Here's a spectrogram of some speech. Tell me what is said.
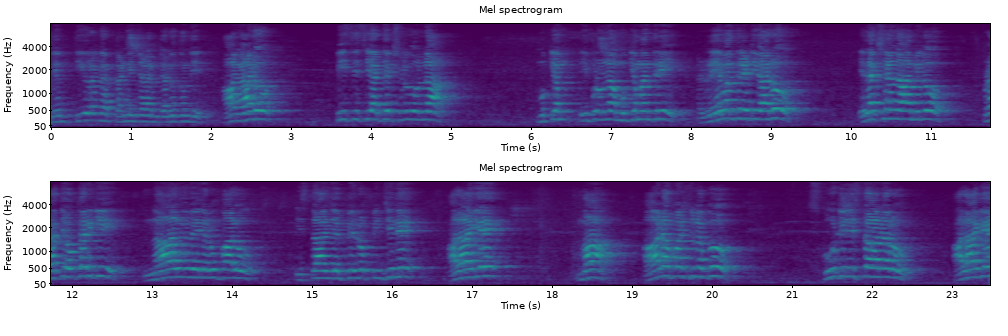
మేము తీవ్రంగా ఖండించడం జరుగుతుంది. ఆనాడు పిసిసి అధ్యక్షుడు ఉన్న ముఖ్యం ఇప్పుడున్న ముఖ్యమంత్రి రేవంత్ రెడ్డి గారు ఎలక్షన్ల హామీలో ప్రతి ఒక్కరికి నాలుగు వేల రూపాయలు ఇస్తా అని చెప్పి రొప్పించింది అలాగే మా ఆడపడుచులకు స్కూటీలు ఇస్తా అన్నారు. అలాగే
